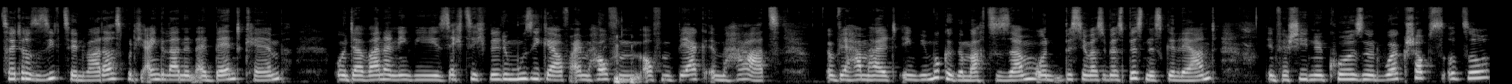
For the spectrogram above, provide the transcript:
2017 war das, wurde ich eingeladen in ein Bandcamp. Und da waren dann irgendwie 60 wilde Musiker auf einem Haufen auf dem Berg im Harz. Und wir haben halt irgendwie Mucke gemacht zusammen und ein bisschen was über das Business gelernt in verschiedenen Kursen und Workshops und so.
